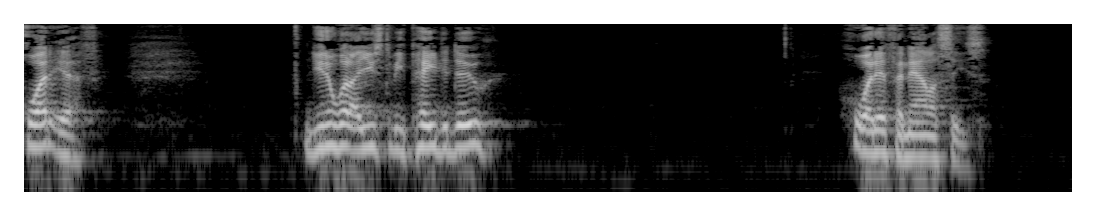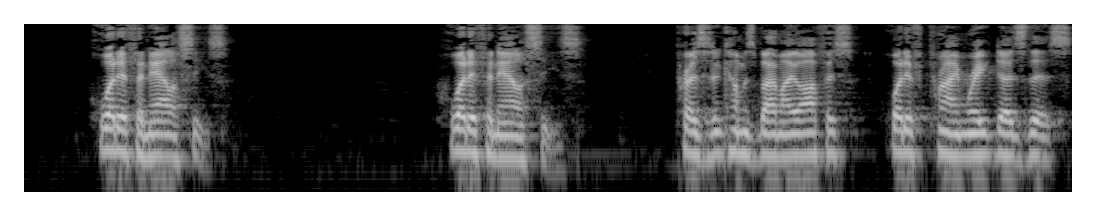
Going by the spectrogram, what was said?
What if? Do you know what I used to be paid to do? What if analyses? What if analyses? What if analyses? President comes by my office. What if prime rate does this?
